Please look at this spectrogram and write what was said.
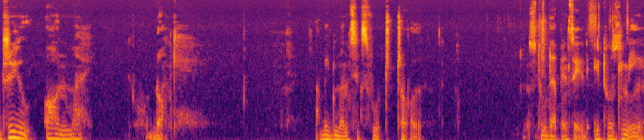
drew on my donkey? A big man, six foot tall, stood up and said, It was me.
